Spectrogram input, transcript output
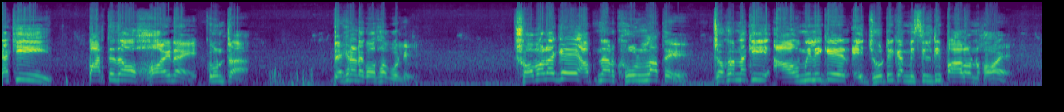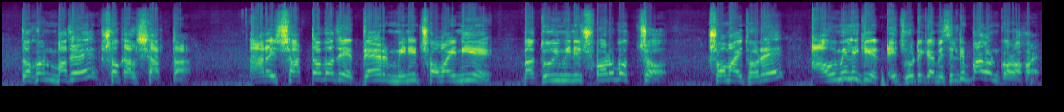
নাকি পারতে দেওয়া হয় নাই? কোনটা? দেখেন একটা কথা বলি। সবার আগে আপনার খুলনাতে যখন নাকি আওয়ামী লীগের এই ঝটিকা মিছিলটি পালন হয়, তখন বাজে সকাল সাতটা। আর এই সাতটা বাজে দেড় মিনিট সময় নিয়ে বা দুই মিনিট সর্বোচ্চ সময় ধরে আওয়ামী লীগের এই ঝটিকা মিছিলটি পালন করা হয়।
